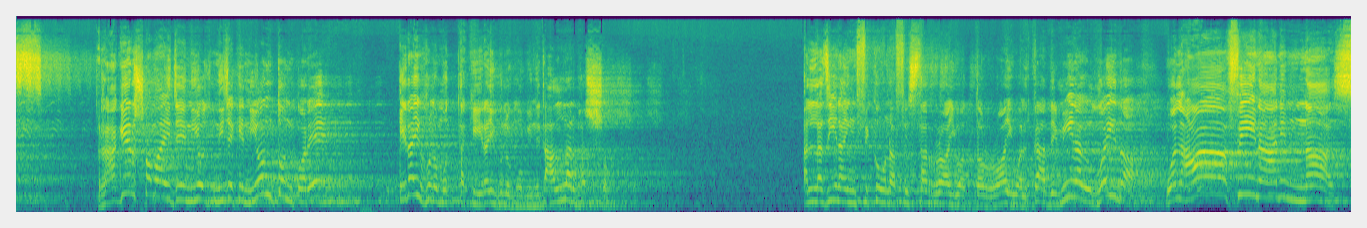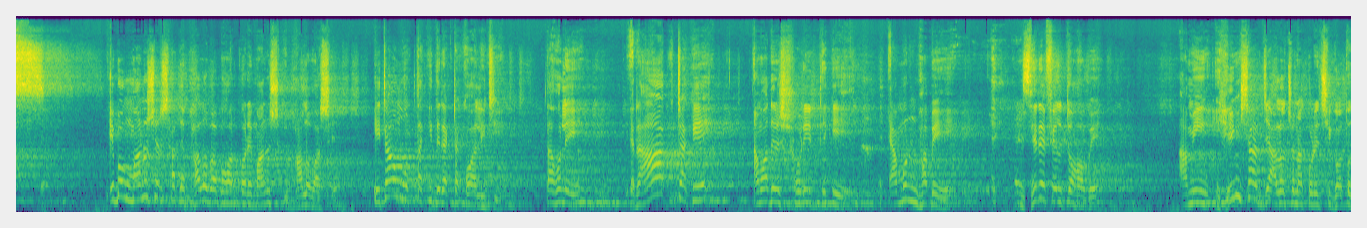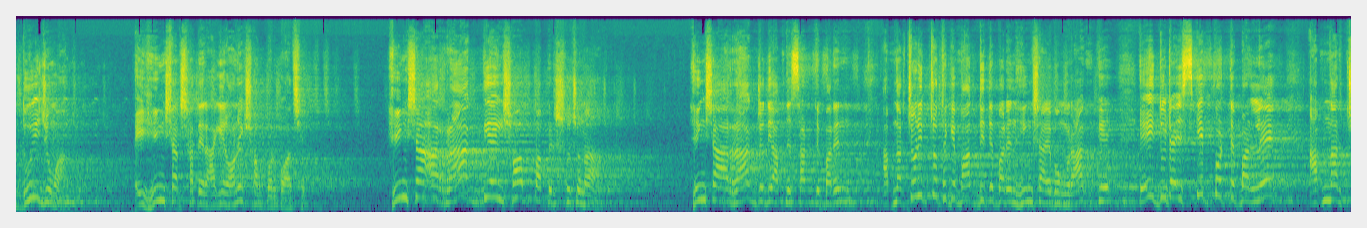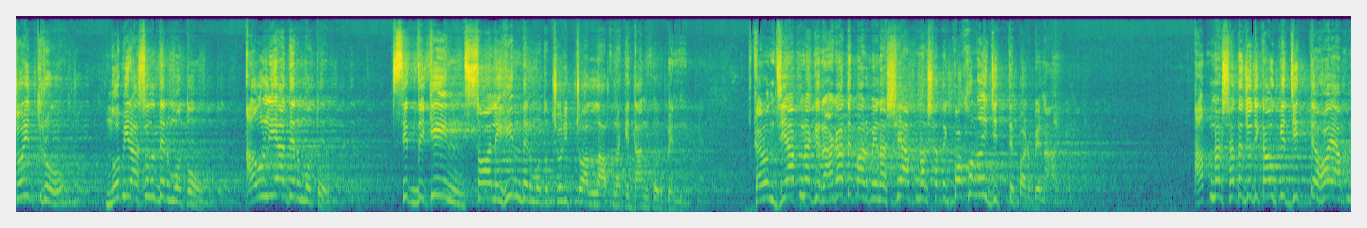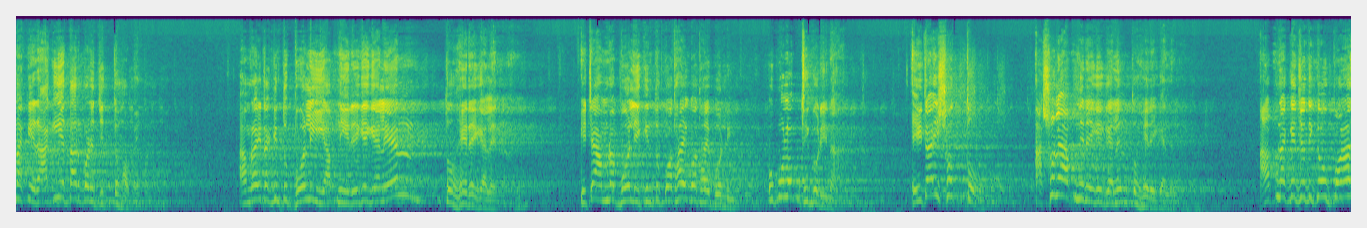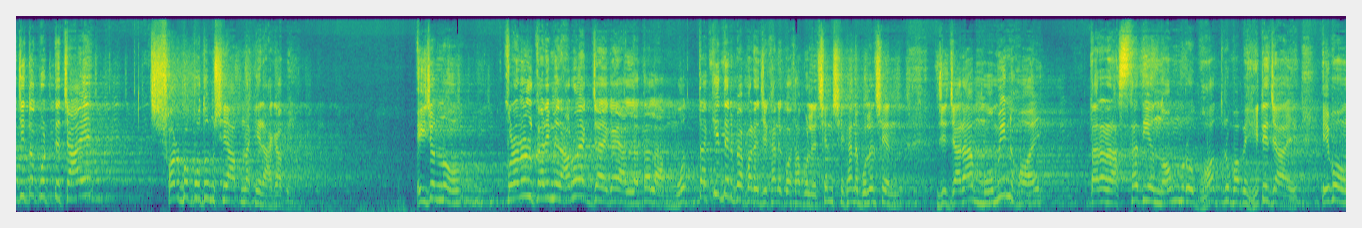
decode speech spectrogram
রাগের সময় যে নিজেকে নিয়ন্ত্রণ করে, এরাই হলো মোত্তাকি, এরাই হলো মমিন, এটা আল্লাহর ভাষ্য। আল্লাহ জিনা ইনফিকুনা ফিসার রয় ওয়াদ্দার রয় ওয়াল কাদিমিন আল ওয়াল আনিন এবং মানুষের সাথে ভালো ব্যবহার করে মানুষকে ভালোবাসে। এটাও মোত্তাকিদের একটা কোয়ালিটি। তাহলে রাগটাকে আমাদের শরীর থেকে এমনভাবে ঝেড়ে ফেলতে হবে। আমি হিংসার যে আলোচনা করেছি গত দুই জুমা, এই হিংসার সাথে রাগের অনেক সম্পর্ক আছে। হিংসা আর রাগ দিয়েই সব পাপের সূচনা হিংসা আর রাগ যদি আপনি ছাড়তে পারেন, আপনার চরিত্র থেকে বাদ দিতে পারেন হিংসা এবং রাগকে, এই দুইটা স্কিপ করতে পারলে আপনার চরিত্র নবীর আসলদের মতো, আউলিয়াদের মতো, সিদ্দিকিন, সলিহিনদের মতো চরিত্র আল্লাহ আপনাকে দান করবেন। কারণ যে আপনাকে রাগাতে পারবে না, সে আপনার সাথে কখনোই জিততে পারবে না। আপনার সাথে যদি কাউকে জিততে হয়, আপনাকে রাগিয়ে তারপরে জিততে হবে। আমরা এটা কিন্তু বলি, আপনি রেগে গেলেন তো হেরে গেলেন। এটা আমরা বলি, কিন্তু কথায় কথায় বলি, উপলব্ধি করি না। এইটাই সত্য। আসলে আপনি রেগে গেলেন তো হেরে গেলেন। আপনাকে যদি কেউ পরাজিত করতে চায়, সর্বপ্রথম সে আপনাকে রাগাবে। এই জন্য কোরআনুল কারিমের আরও এক জায়গায় আল্লাহ তালা মোত্তাকিদের ব্যাপারে যেখানে কথা বলেছেন, সেখানে বলেছেন যে যারা মমিন হয় তারা রাস্তা দিয়ে নম্র, ভদ্রভাবে হেঁটে যায় এবং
